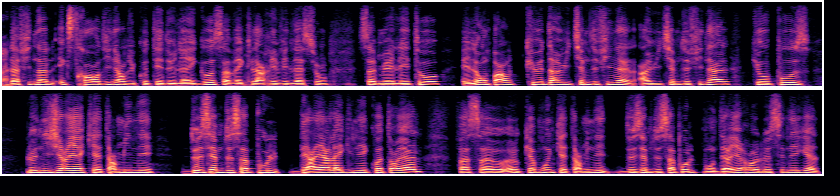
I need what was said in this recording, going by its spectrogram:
Ouais. la finale extraordinaire du côté de Lagos avec la révélation Samuel Eto'o. Et là, on parle que d'un huitième de finale, un huitième de finale qui oppose le Nigeria qui a terminé deuxième de sa poule derrière la Guinée équatoriale face au Cameroun qui a terminé deuxième de sa poule, bon derrière euh, le Sénégal.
